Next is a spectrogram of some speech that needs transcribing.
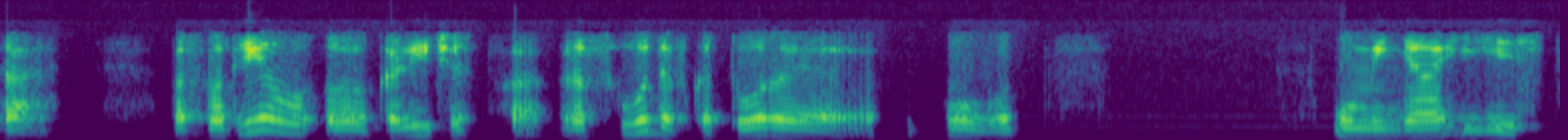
да. Посмотрел э, количество расходов, которые ну, вот, у меня есть.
